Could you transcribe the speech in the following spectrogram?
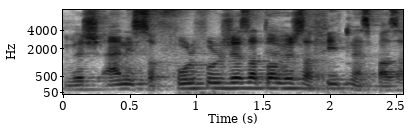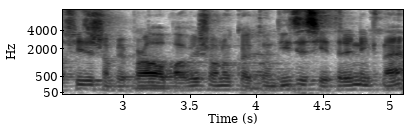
veš, eni so full, full že za to, veš, za fitness, pa za fizično pripravo, pa veš, ono, kaj je kondicijski trening, ne?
